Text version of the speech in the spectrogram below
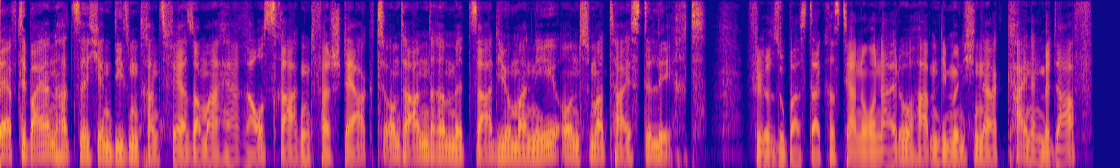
Der FC Bayern hat sich in diesem Transfersommer herausragend verstärkt, unter anderem mit Sadio Mané und Matthijs de Ligt. Für Superstar Cristiano Ronaldo haben die Münchner keinen Bedarf,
